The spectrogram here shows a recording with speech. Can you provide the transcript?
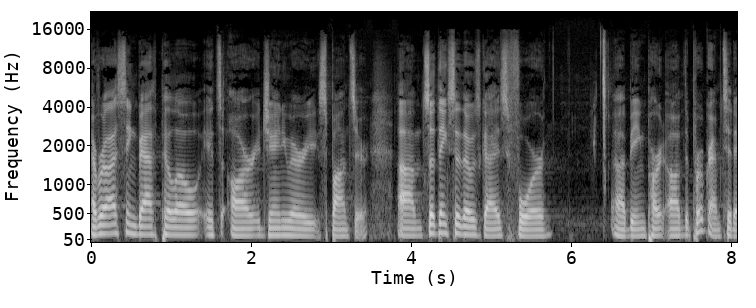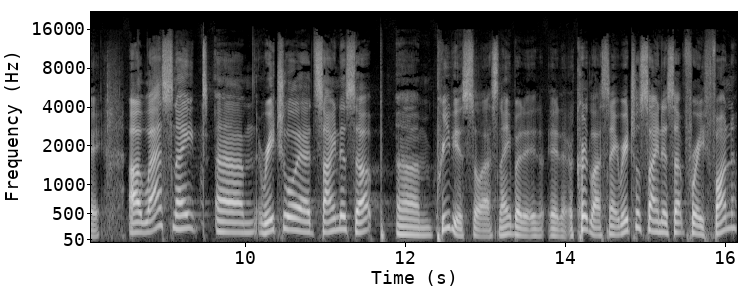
Everlasting bath pillow it's our january sponsor. Um, so thanks to those guys for uh, being part of the program today. Uh, last night, um, Rachel had signed us up, um, previous to last night, but it, it, occurred last night. Rachel signed us up for a fun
